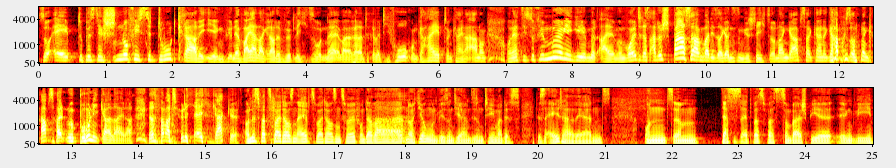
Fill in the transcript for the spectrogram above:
so, ey, du bist der schnuffigste Dude gerade irgendwie. Und er war ja da gerade wirklich so, ne, er war relativ, relativ hoch und gehypt und keine Ahnung. Und er hat sich so viel Mühe gegeben mit allem und wollte, dass alle Spaß haben bei dieser ganzen Geschichte. Und dann gab's halt keine Gabke, sondern dann gab's halt nur Bonika leider. Das war natürlich echt kacke. Und es war 2011, 2012 und da war Ah. er halt noch jung und wir sind ja in diesem Thema des, des Älterwerdens. Und ähm, das ist etwas, was zum Beispiel irgendwie,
